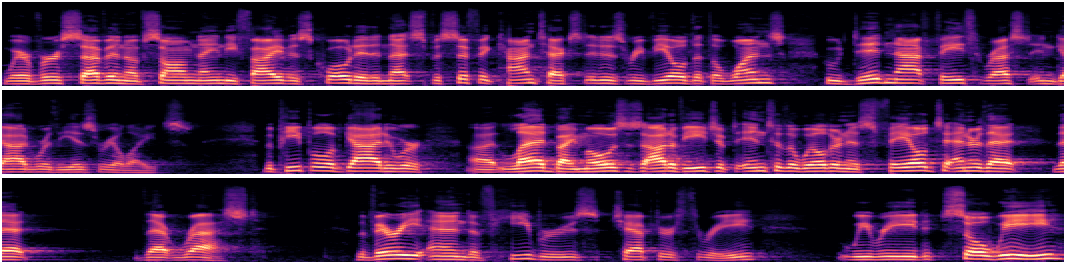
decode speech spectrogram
where verse 7 of Psalm 95 is quoted, in that specific context, it is revealed that the ones who did not faith rest in God were the Israelites. The people of God who were uh, led by Moses out of Egypt into the wilderness failed to enter that, that, that rest. The very end of Hebrews chapter 3, we read, So we,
